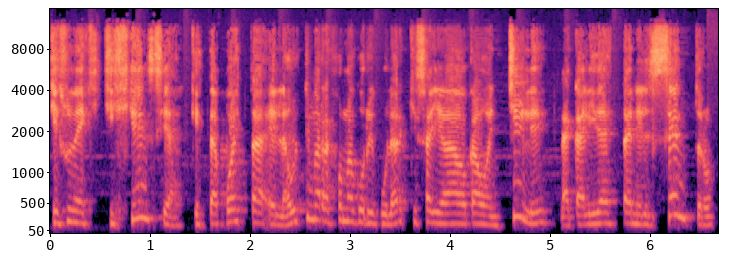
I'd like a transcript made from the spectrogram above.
que es una exigencia que está puesta en la última reforma curricular que se ha llevado a cabo en Chile. La calidad está en el centro,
